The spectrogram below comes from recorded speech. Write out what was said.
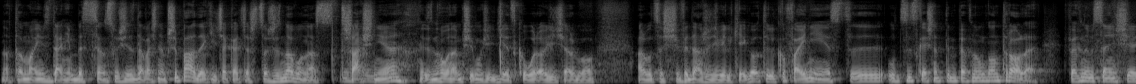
no to moim zdaniem bez sensu się zdawać na przypadek i czekać, aż coś znowu nas trzaśnie, znowu nam się musi dziecko urodzić albo, albo coś się wydarzyć wielkiego, tylko fajnie jest y, uzyskać nad tym pewną kontrolę. W pewnym sensie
